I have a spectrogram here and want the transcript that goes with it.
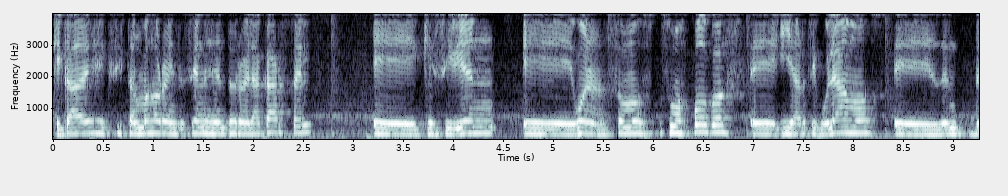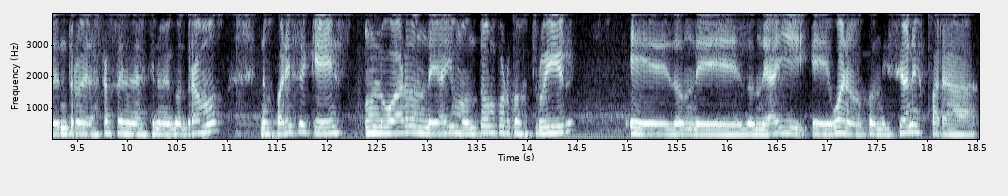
que cada vez existan más organizaciones dentro de la cárcel, eh, que si bien, bueno, somos, somos pocos y articulamos dentro de las cárceles en las que nos encontramos, nos parece que es un lugar donde hay un montón por construir, donde, donde hay, bueno, condiciones para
